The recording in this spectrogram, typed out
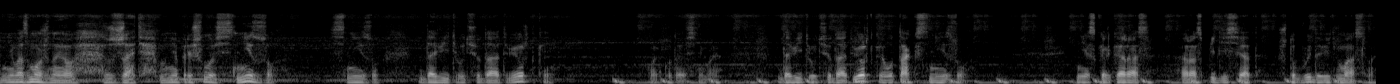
невозможно его сжать. Мне пришлось снизу, снизу давить вот сюда отверткой. Ой, куда я снимаю? Давить вот сюда отверткой, вот так снизу. Несколько раз, раз 50, чтобы выдавить масло.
